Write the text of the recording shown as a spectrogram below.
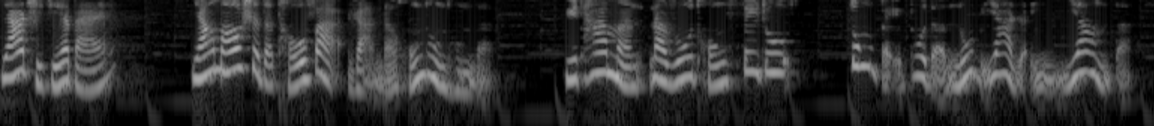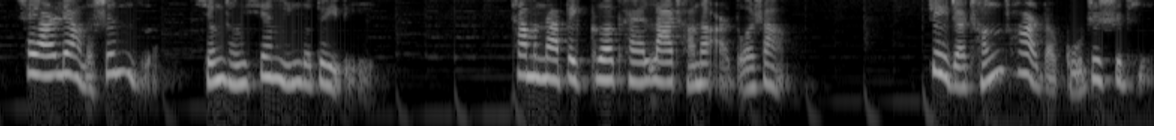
牙齿洁白，羊毛似的头发染得红彤彤的，与他们那如同非洲。东北部的努比亚人一样的黑而亮的身子，形成鲜明的对比。他们那被割开拉长的耳朵上缀着成串的骨质饰品。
